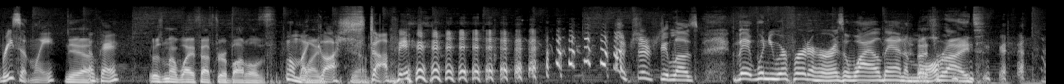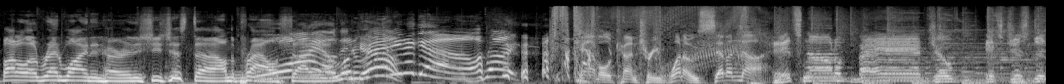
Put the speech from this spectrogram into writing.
recently. Yeah. Okay. It was my wife after a bottle of. Oh my wine. gosh, Yeah. stop it. I'm sure she loves that when you refer to her as a wild animal. That's right. bottle of red wine in her, and she's just uh, on the prowl, Cheyenne. Wild and Look ready out. to go. Right. Camel Country 1079. It's not a bad joke, it's just a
